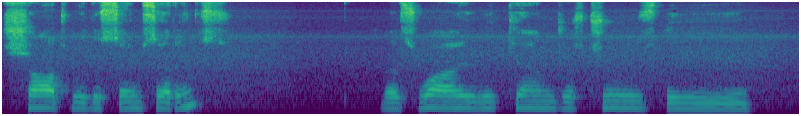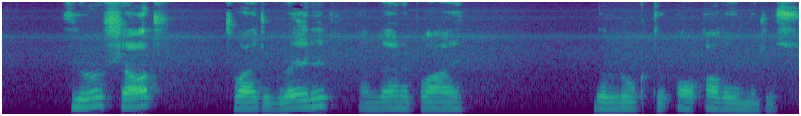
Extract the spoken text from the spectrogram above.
shot with the same settings. That's why we can just choose the hero shot try to grade it and then apply the look to all other images.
